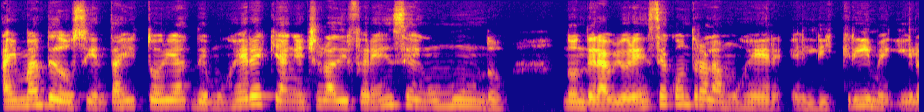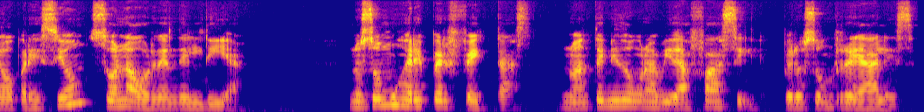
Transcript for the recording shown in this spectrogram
hay más de 200 historias de mujeres que han hecho la diferencia en un mundo donde la violencia contra la mujer, el discrimen y la opresión son la orden del día. No son mujeres perfectas, no han tenido una vida fácil, pero son reales.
